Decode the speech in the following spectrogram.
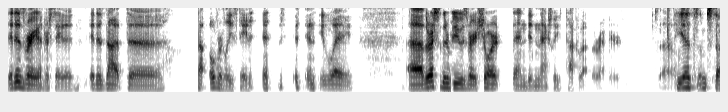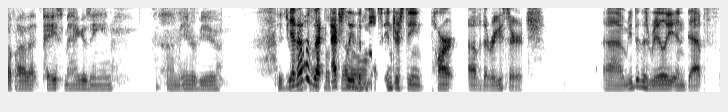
It is very understated. It is not uh, not overly stated in any way. Uh, the rest of the review is very short and didn't actually talk about the record. So He had some stuff out of that Paste magazine um, interview. Did yeah, that was about actually that the most interesting part of the research. Um, you did this really in depth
